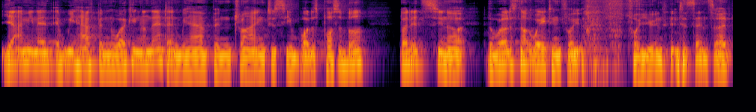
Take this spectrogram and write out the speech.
yeah, I mean, it, we have been working on that and we have been trying to see what is possible. But it's, you know, the world is not waiting for you, for you in, in a sense, right?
